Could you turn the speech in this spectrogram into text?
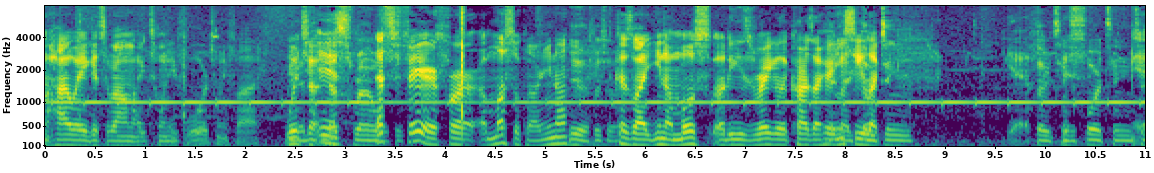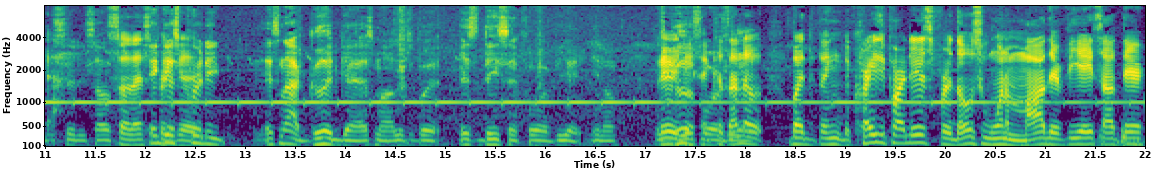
the highway it gets around like 24, 25, Yeah, which that- is that's that's fair for a muscle car, you know. yeah, for sure. Cause like you know most of these regular cars out here, They're you like see like 13, yeah, 13, it's- 14 to yeah. the city. So, So that's it gets good. pretty. It's not good gas mileage, but it's decent for a V8. You know, it's very decent because I V8. know but the thing the crazy part is for those who want to mod their v8s out there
